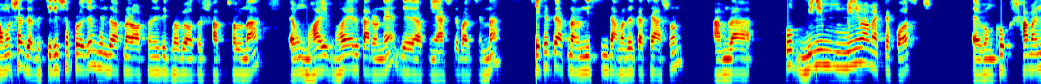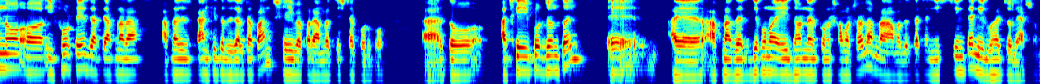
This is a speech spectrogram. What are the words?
সমস্যা, যাদের চিকিৎসা প্রয়োজন, কিন্তু আপনার অর্থনৈতিকভাবে অত সচ্ছল না এবং ভয়, ভয়ের কারণে যে আপনি আসতে পারছেন না, সেক্ষেত্রে আপনারা নিশ্চিন্তে আমাদের কাছে আসুন। আমরা খুব মিনিম, মিনিমাম একটা কস্ট এবং খুব সামান্য ইফোর্টে যাতে আপনারা আপনাদের কাঙ্ক্ষিত রেজাল্টটা পান, সেই ব্যাপারে আমরা চেষ্টা করব। তো আজকে এই পর্যন্তই। আপনাদের যে কোনো এই ধরনের কোনো সমস্যা হলে আপনারা আমাদের কাছে নিশ্চিন্তে নির্ভয়ে চলে আসুন।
